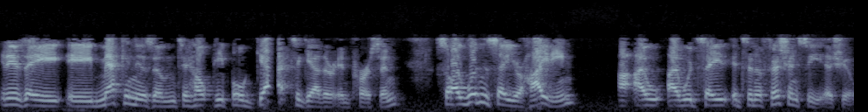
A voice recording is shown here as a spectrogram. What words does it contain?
it is a, a mechanism to help people get together in person. So I wouldn't say you're hiding. I, I would say it's an efficiency issue,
